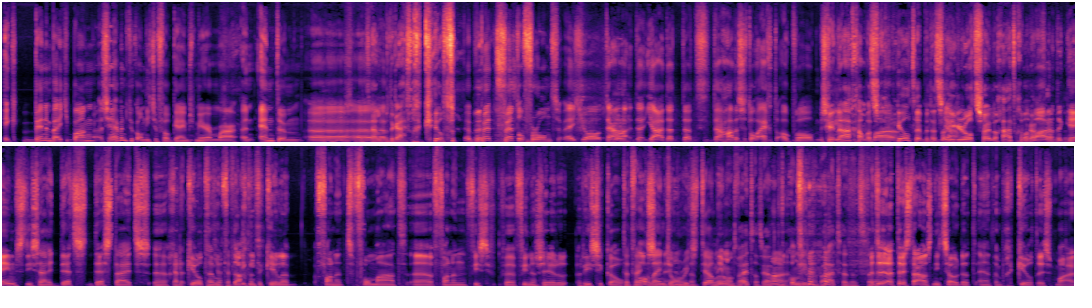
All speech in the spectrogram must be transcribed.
Ik ben een beetje bang. Ze hebben natuurlijk al niet zoveel games meer, maar een Anthem, uh, het hele bedrijf gekild. Bat- Battlefront, weet je wel. Daar, Ja. dat, dat, daar hadden ze toch echt ook wel Misschien nagaan wat ze gekild hebben. Dat ze Ja. die rotzooi nog Maar uitgebracht waren hebben. de games die zij des- destijds eh gekild hebben ja, of dat dachten niet. te killen van het formaat eh, van een eh, financieel risico? Dat weet als alleen een John? Ricciello. Niemand weet dat. Ja, Nee. dat komt niet naar buiten. Dat, Het eh. is, het is trouwens niet zo dat Anthem gekild is, maar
